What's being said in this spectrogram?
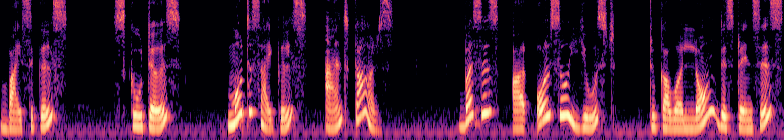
bicycles, scooters, motorcycles, and cars. Buses are also used to cover long distances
